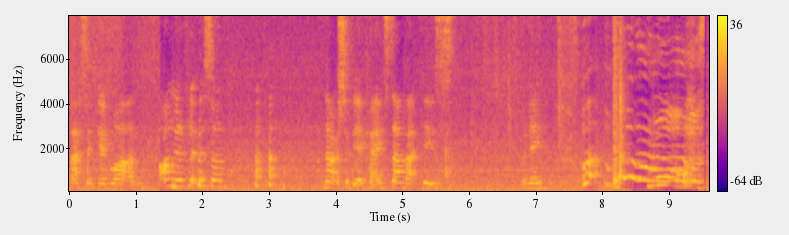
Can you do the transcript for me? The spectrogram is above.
That's a good one. I'm going to flip this one. now it should be okay. Stand back, please. Ready? What was, what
